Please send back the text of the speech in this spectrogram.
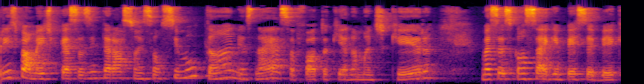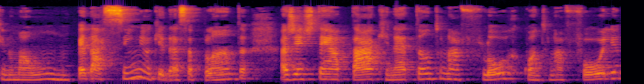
principalmente porque essas interações são simultâneas, né? Essa foto aqui é na mantiqueira, mas vocês conseguem perceber que numa um, um pedacinho aqui dessa planta a gente tem ataque, né? Tanto na flor quanto na folha.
